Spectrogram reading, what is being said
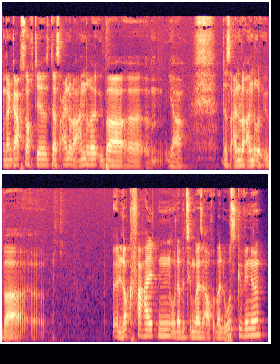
und dann gab es noch die, das ein oder andere über, äh, ähm, ja, das ein oder andere über äh, Lokverhalten oder beziehungsweise auch über Losgewinne.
